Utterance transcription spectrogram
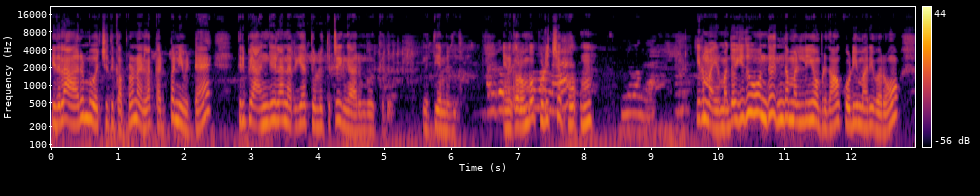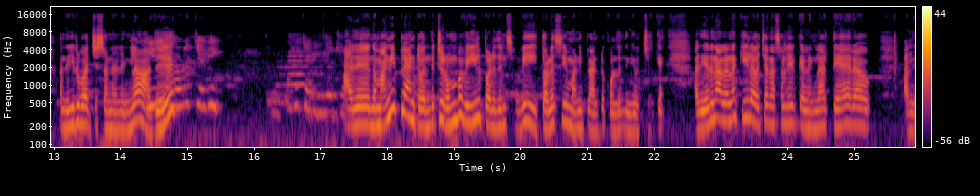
இதெல்லாம் அரும்பு வச்சதுக்கப்புறம் நான் எல்லாம் கட் பண்ணி விட்டேன். திருப்பி அங்கேயெல்லாம் நிறையா துளுத்துட்டு இங்கே அரும்பு வைக்குது. நித்தியமதி. எனக்கு ரொம்ப பிடிச்ச பூ ம்? இருமா இருமா. இதோ இதுவும் வந்து இந்த மல்லியும் அப்படி தான் கொடி மாதிரி வரும். அந்த இருவாச்சி சொன்னேன் இல்லைங்களா? அது அது இந்த மணி பிளான்ட் வந்துட்டு ரொம்ப வெயில் படுதுன்னு சொல்லி துளசியும் மணி பிளான்ட்டும் கொண்டு வந்து இங்கே வச்சுருக்கேன். அது எதனாலனா கீழே வச்சா நான் சொல்லியிருக்கேன் இல்லைங்களா? தேரை அந்த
